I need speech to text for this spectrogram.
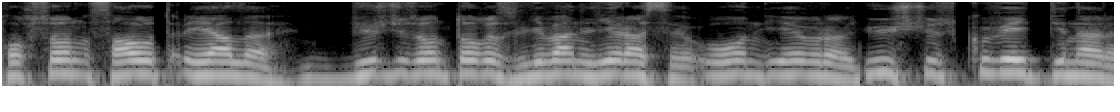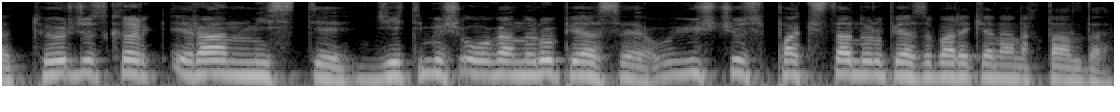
токсон сауд реалы бир жүз он тогуз ливан лирасы он евро үч жүз кувейт динары төрт жүз кырк иран мисти жетимиш оган рупиясы үч жүз пакистан рупиясы бар экени аныкталды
